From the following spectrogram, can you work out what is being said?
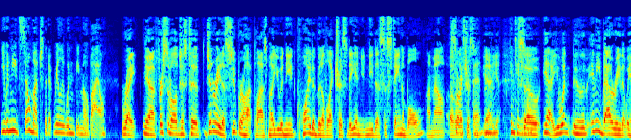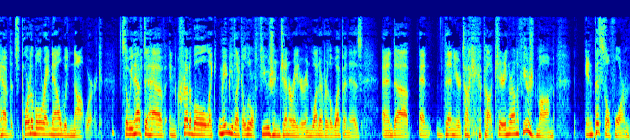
you would need so much that it really wouldn't be mobile. Right. Yeah. First of all, just to generate a super hot plasma, you would need quite a bit of electricity and you need a sustainable amount of Source of electricity. it. Yeah. Mhm. Yeah. So yeah, you wouldn't, any battery that we have that's portable right now would not work. So we'd have to have incredible, like maybe like a little fusion generator in whatever the weapon is. And, uh, and then you're talking about carrying around a fusion bomb in pistol form.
